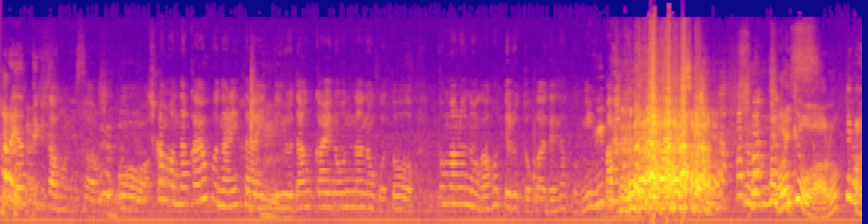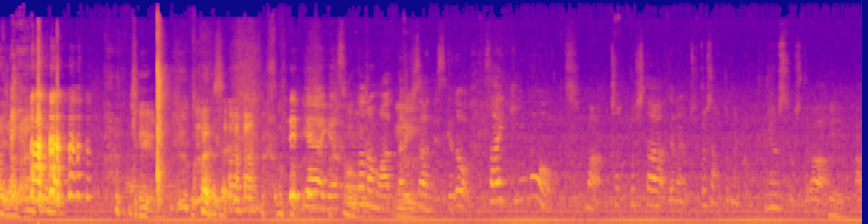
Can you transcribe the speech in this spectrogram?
からやってきたのにさ、向こしかも仲良くなりたいっていう段階の女の子と泊まるのがホテルとかでなく民泊。東京があるわけないじゃない。っていういいやいやそんなのもあったりしたんですけど、最近のまあちょっとしたじゃないちょっとしたことないかニュースとしては、うん。あの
